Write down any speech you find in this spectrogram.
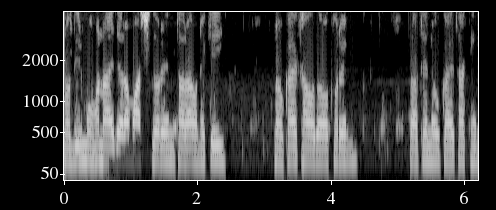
নদীর মোহনায় যারা মাছ ধরেন, তারা অনেকেই নৌকায় খাওয়া দাওয়া করেন, রাতে নৌকায় থাকেন।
